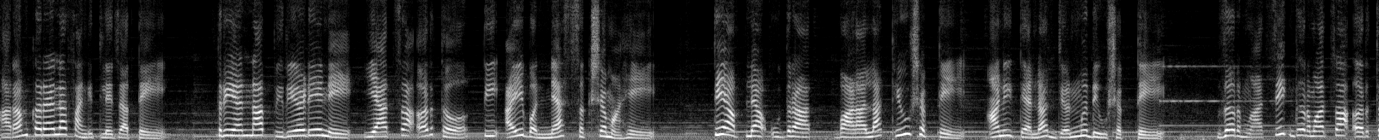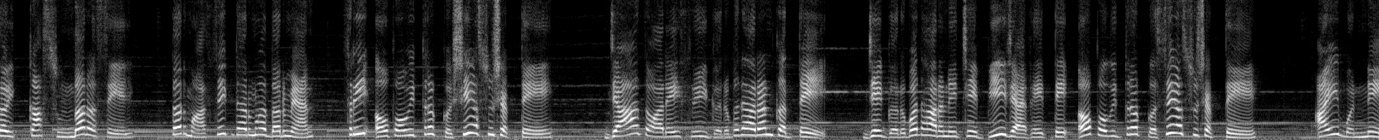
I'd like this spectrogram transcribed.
आराम करायला सांगितले जाते. स्त्रियांना पिरियड येणे याचा अर्थ ती आई बनण्यास सक्षम आहे. ती आपल्या उदरात बाळाला ठेवू शकते आणि त्याला जन्म देऊ शकते. जर मासिक धर्माचा अर्थ इतका सुंदर असेल तर मासिक धर्म दरम्यान स्त्री अपवित्र कशी असू शकते? ज्याद्वारे स्त्री गर्भधारण करते जे गर्भधारणेचे बीज आहे ते अपवित्र कसे असू शकते? आई बनणे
